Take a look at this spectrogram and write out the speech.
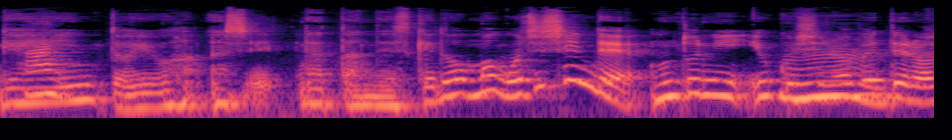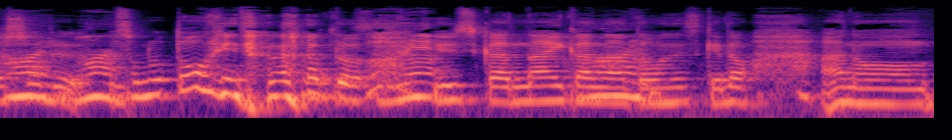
原因という話だったんですけど、まあご自身で本当によく調べてらっしゃる、うんはいはい。その通りだなというしかないかなと思うんですけど、あの、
